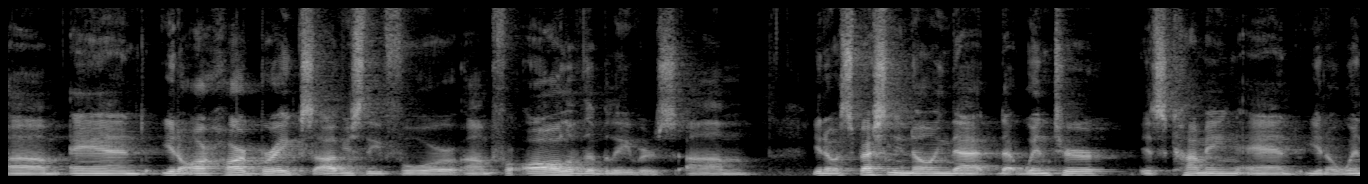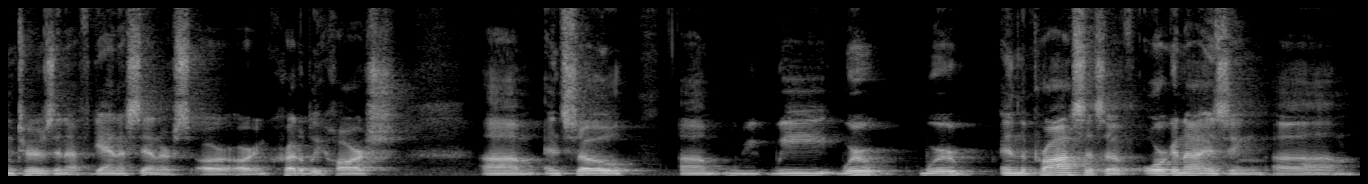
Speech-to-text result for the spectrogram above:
Um, and you know our heart breaks obviously for um, for all of the believers um, you know, especially knowing that that winter is coming, and you know, winters in Afghanistan are are, are incredibly harsh, um, and so we we we're we're in the process of organizing um,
